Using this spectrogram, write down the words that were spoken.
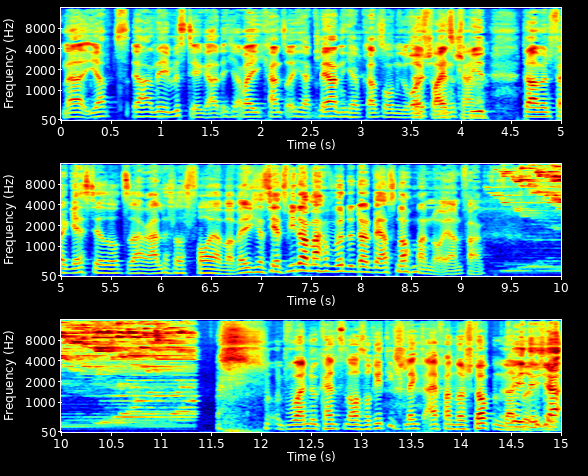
na, ihr habt's, ja, nee, wisst ihr gar nicht, aber ich kann es euch erklären. Ich habe gerade so ein Geräusch eingespielt. Damit vergesst ihr sozusagen alles, was vorher war. Wenn ich das jetzt wieder machen würde, dann wäre es nochmal ein Neuanfang. Und allem, du kannst ihn auch so richtig schlecht einfach nur stoppen. Dann Richtig, ja.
